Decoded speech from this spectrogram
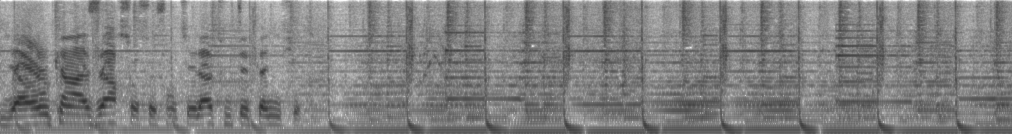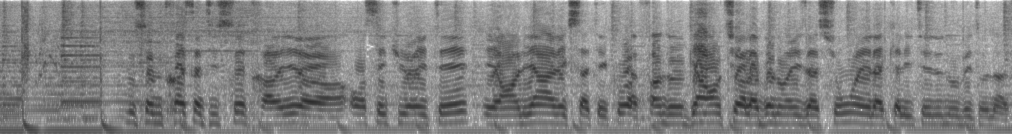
Il n'y a aucun hasard sur ce chantier-là, tout est planifié. Nous sommes très satisfaits de travailler euh, en sécurité et en lien avec Sateco afin de garantir la bonne réalisation et la qualité de nos bétonnages.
